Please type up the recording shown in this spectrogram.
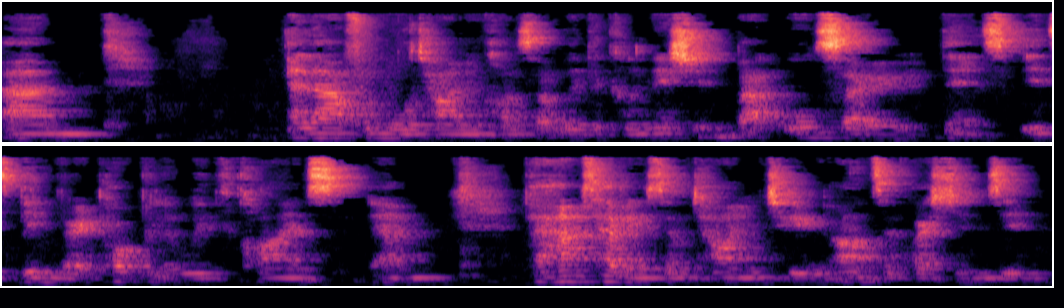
um, allow for more time and consult with the clinician, but also it's been very popular with clients um, perhaps having some time to answer questions in,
